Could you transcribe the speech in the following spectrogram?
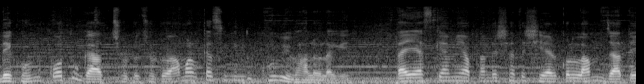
দেখুন কত গাছ ছোট ছোট, আমার কাছে কিন্তু খুবই ভালো লাগে। তাই আজকে আমি আপনাদের সাথে শেয়ার করলাম যাতে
